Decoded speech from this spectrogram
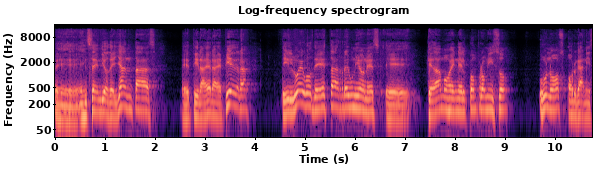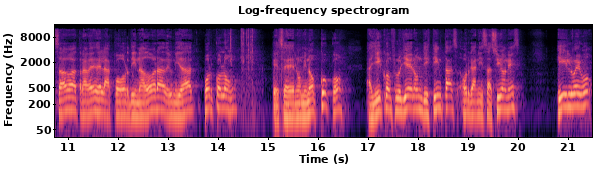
eh, incendios de llantas, eh, tiradera de piedra. Y luego de estas reuniones eh, quedamos en el compromiso, unos organizados a través de la coordinadora de unidad por Colón, que se denominó CUCO. Allí confluyeron distintas organizaciones y luego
